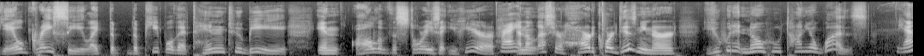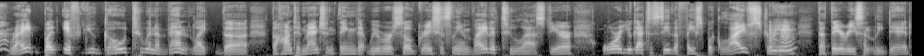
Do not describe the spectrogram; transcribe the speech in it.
Yale Gracie, like the the people that tend to be in all of the stories that you hear. Right. And unless you're a hardcore Disney nerd, you wouldn't know who Tanya was Yeah. right? But if you go to an event like the the haunted mansion thing that we were so graciously invited to last year or you got to see the facebook live stream mm-hmm. that they recently did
